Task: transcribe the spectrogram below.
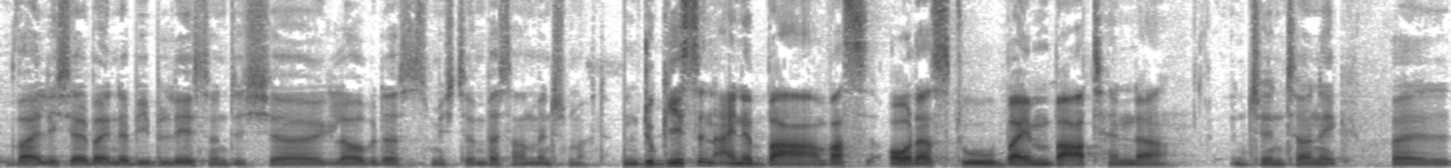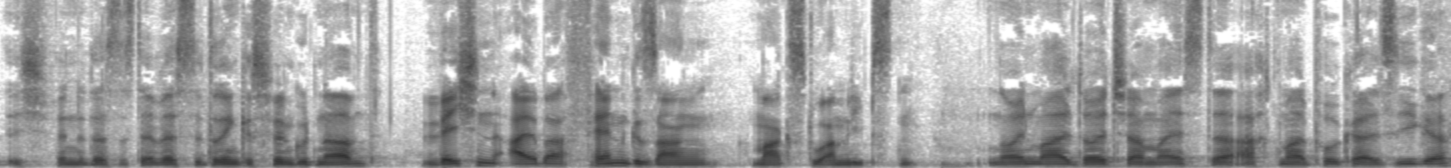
Weil ich selber in der Bibel lese und ich äh, glaube, dass es mich zu einem besseren Menschen macht. Du gehst in eine Bar. Was orderst du beim Bartender? Gin Tonic, weil ich finde, dass es der beste Drink ist für einen guten Abend. Welchen Alba-Fangesang magst du am liebsten? Neunmal deutscher Meister, achtmal Pokalsieger.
